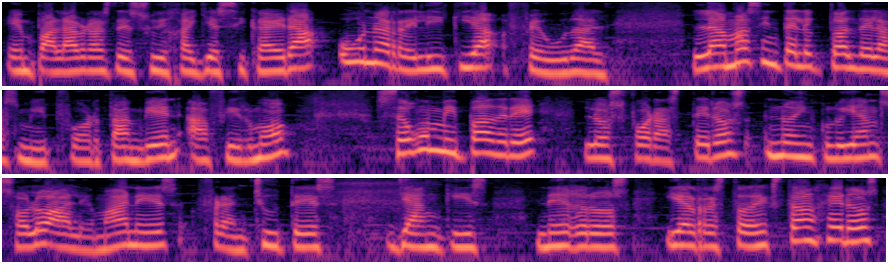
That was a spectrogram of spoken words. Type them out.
En palabras de su hija Jessica, era una reliquia feudal. La más intelectual de las Mitford también afirmó, según mi padre, los forasteros no incluían solo a alemanes, franchutes, yanquis, negros y el resto de extranjeros,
